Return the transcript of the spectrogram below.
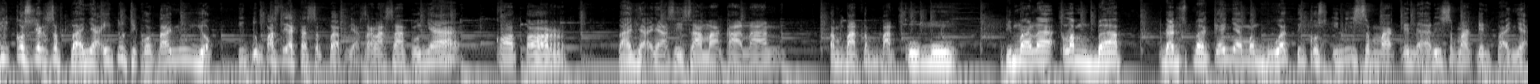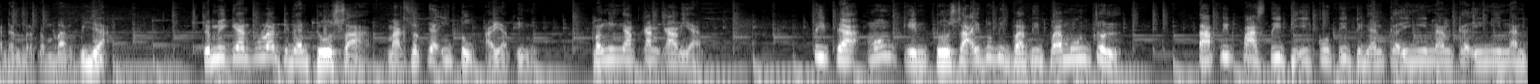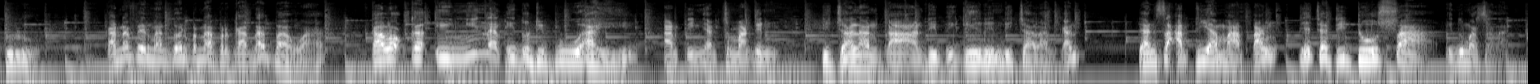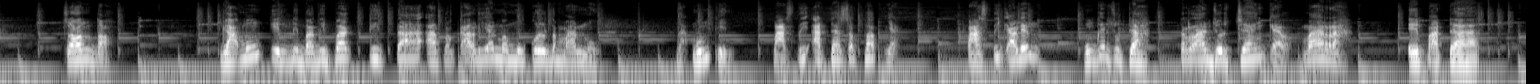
tikus yang sebanyak itu di kota New York itu pasti ada sebabnya. Salah satunya kotor, banyaknya sisa makanan, tempat-tempat kumuh, di mana lembab dan sebagainya membuat tikus ini semakin hari semakin banyak dan berkembang biak. Demikian pula dengan dosa, maksudnya itu ayat ini. Mengingatkan kalian, tidak mungkin dosa itu tiba-tiba muncul tapi pasti diikuti dengan keinginan-keinginan dulu. Karena firman Tuhan pernah berkata bahwa kalau keinginan itu dibuahi, artinya semakin dijalankan, dipikirin, dijalankan. Dan saat dia matang, dia jadi dosa. Itu masalah. Contoh, Gak mungkin tiba-tiba kita atau kalian memukul temanmu. Gak mungkin. Pasti ada sebabnya. Pasti kalian mungkin sudah terlanjur jengkel, marah. Eh pada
